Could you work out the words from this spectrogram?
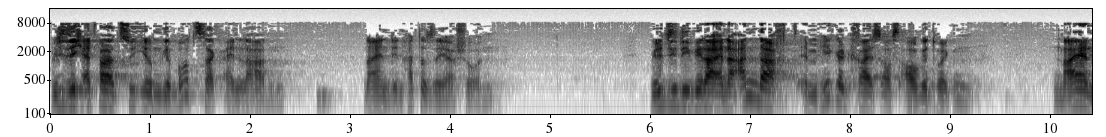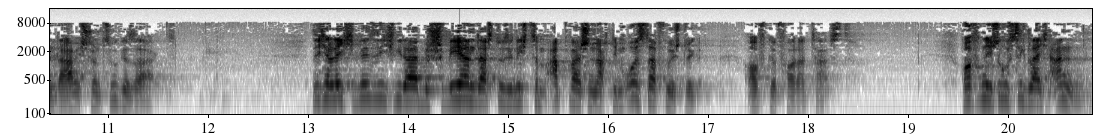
Will sie sich etwa zu ihrem Geburtstag einladen? Nein, den hatte sie ja schon. Will sie dir wieder eine Andacht im Hegelkreis aufs Auge drücken? Nein, da habe ich schon zugesagt. Sicherlich will sie sich wieder beschweren, dass du sie nicht zum Abwaschen nach dem Osterfrühstück aufgefordert hast. Hoffentlich ruft sie gleich an.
